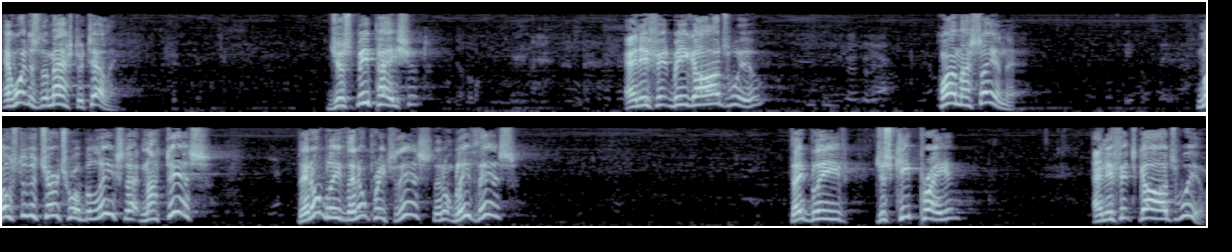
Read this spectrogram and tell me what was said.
And what does the master tell him? Just be patient. And if it be God's will, why am I saying that? Most of the church world believes that, not this. They don't believe, they don't preach this, they don't believe this. They believe just keep praying, and if it's God's will,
